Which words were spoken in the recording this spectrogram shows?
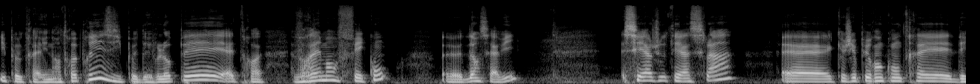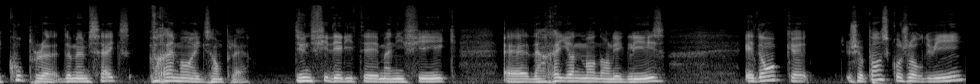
Il peut créer une entreprise, il peut développer, être vraiment fécond euh, dans sa vie. C'est ajouté à cela euh, que j'ai pu rencontrer des couples de même sexe vraiment exemplaires, d'une fidélité magnifique, euh, d'un rayonnement dans l'Église. Et donc, je pense qu'aujourd'hui,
